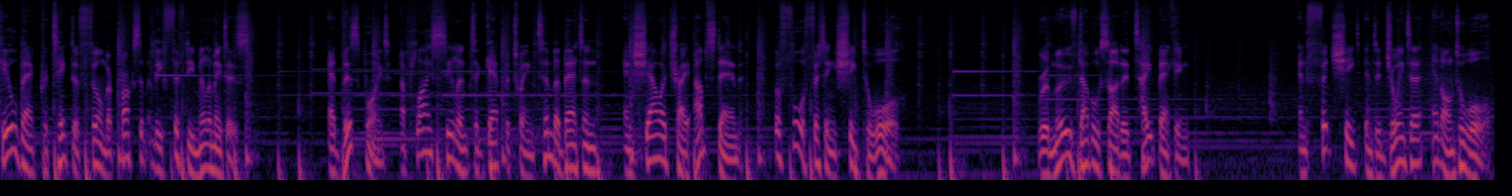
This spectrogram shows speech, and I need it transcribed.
Peel back protective film approximately 50 millimeters. At this point, apply sealant to gap between timber batten and shower tray upstand before fitting sheet to wall. Remove double-sided tape backing and fit sheet into jointer and onto wall.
